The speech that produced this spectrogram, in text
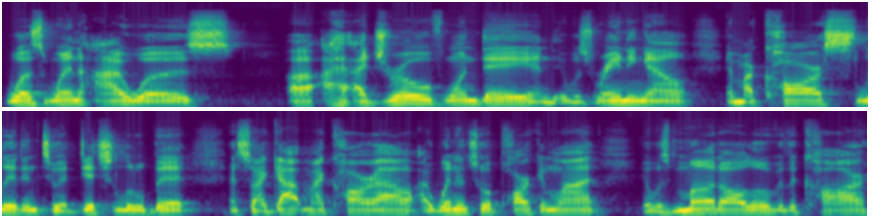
was when I was uh, I, I, drove one day and it was raining out, and my car slid into a ditch a little bit. And so I got my car out. I went into a parking lot. It was mud all over the car.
